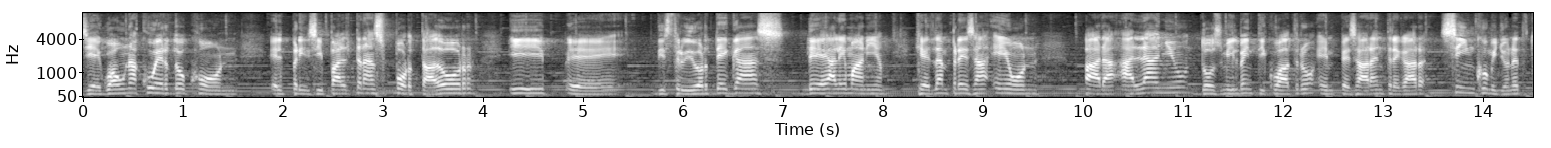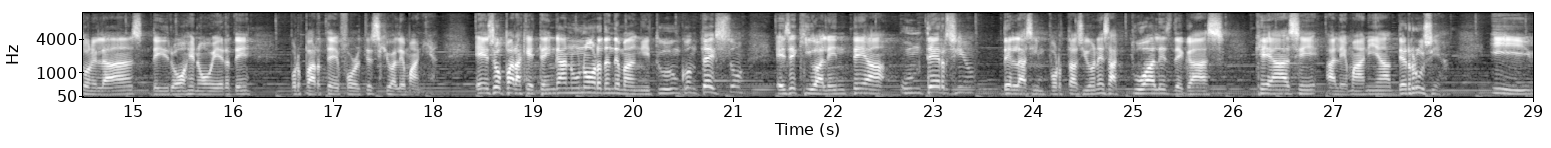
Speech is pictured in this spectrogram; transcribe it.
llegó a un acuerdo con el principal transportador y eh, distribuidor de gas de Alemania, que es la empresa E.ON, para al año 2024 empezar a entregar 5 millones de toneladas de hidrógeno verde por parte de Fortescue Alemania. Eso para que tengan un orden de magnitud, un contexto, es equivalente a un tercio de las importaciones actuales de gas que hace Alemania de Rusia. Y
